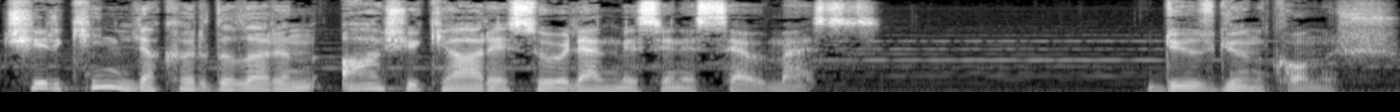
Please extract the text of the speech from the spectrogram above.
çirkin lakırdıların aşikare söylenmesini sevmez. Düzgün konuş.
